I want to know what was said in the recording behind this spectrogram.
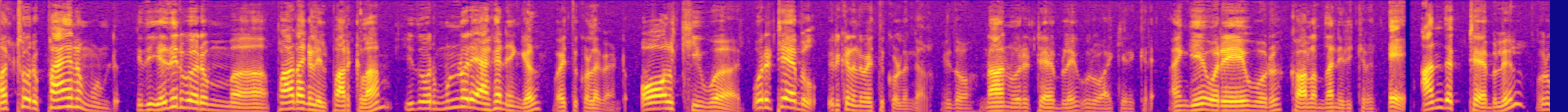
மற்றொரு பயணம் உண்டு. இது எதிர்வரும் பாடங்களில் பார்க்கலாம். இது ஒரு முன்னுரையாக நீங்கள் வைத்துக் கொள்ள வேண்டும். ஆல் கீவேர்ட் ஒரு டேபிள் இருக்கிறது வைத்துக் கொள்ளுங்கள். இதோ நான் ஒரு டேபிளை உருவாக்கி இருக்கிறேன் அங்கே ஒரே ஒரு காலம் தான் இருக்கிறது. ஏ அந்த டேபிளில் ஒரு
